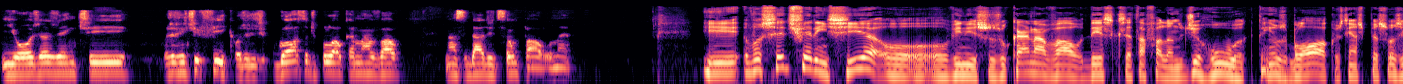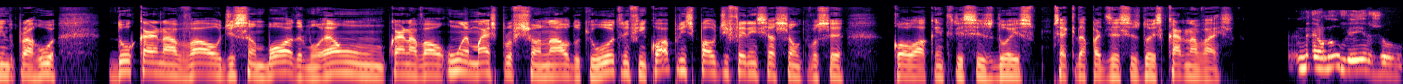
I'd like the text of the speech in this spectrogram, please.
E hoje a gente hoje a gente fica, hoje a gente gosta de pular o carnaval na cidade de São Paulo, né? E você diferencia, o Vinícius, o carnaval desse que você está falando de rua, que tem os blocos, tem as pessoas indo para a rua, do carnaval de Sambódromo? É um carnaval, um é mais profissional do que o outro? Enfim, qual a principal diferenciação que você coloca entre esses dois, se é que dá para dizer esses dois carnavais? Eu não vejo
